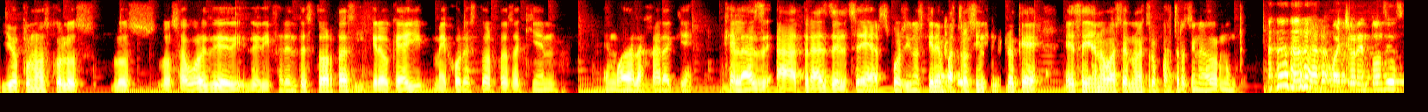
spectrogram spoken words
yo conozco los, los, los sabores de, de, diferentes tortas y creo que hay mejores tortas aquí en, en Guadalajara que, que las atrás del Sears. Por si nos quieren patrocinar, creo que ese ya no va a ser nuestro patrocinador nunca. Guachor, entonces,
